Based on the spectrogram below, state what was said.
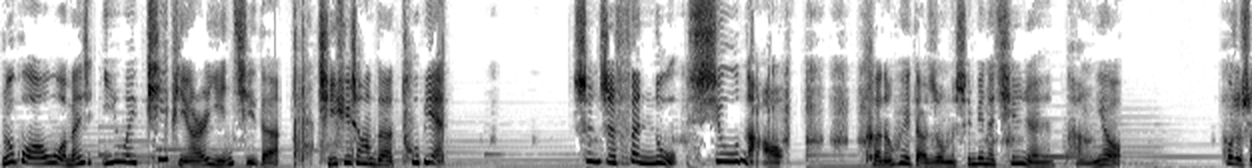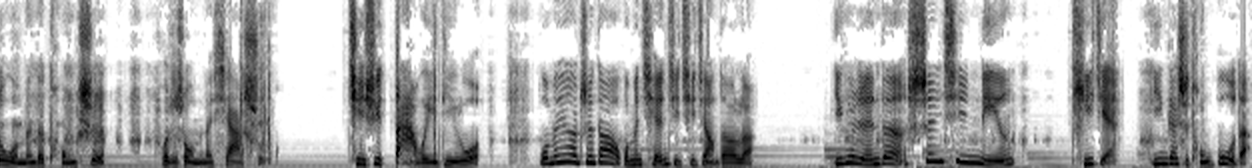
如果我们因为批评而引起的情绪上的突变，甚至愤怒、羞恼，可能会导致我们身边的亲人、朋友。或者说我们的同事，或者说我们的下属，情绪大为低落。我们要知道，我们前几期讲到了，一个人的身心灵体检应该是同步的。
